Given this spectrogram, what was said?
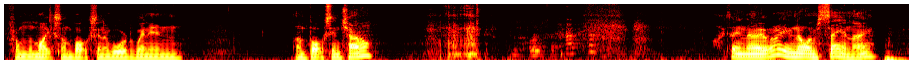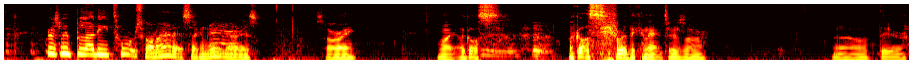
from the Mike's Unboxing Award winning unboxing channel. I don't know. I don't even know what I'm saying now. Where's my bloody torch gone? I had it a second ago. There it is. Sorry. Right, I got. I got to see where the connectors are. Oh dear.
